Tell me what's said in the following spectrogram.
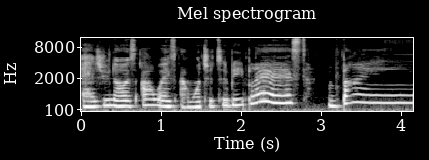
as you know, as always, I want you to be blessed. Bye.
